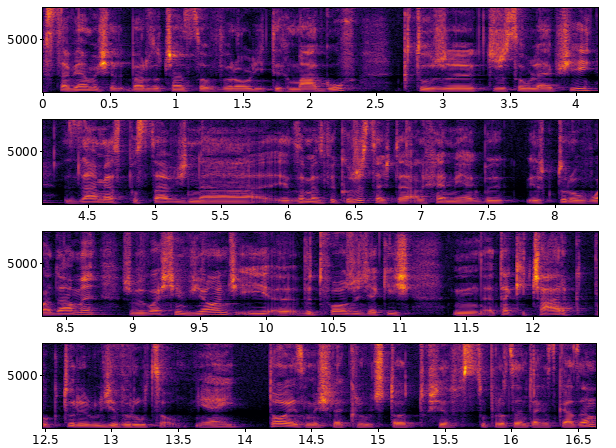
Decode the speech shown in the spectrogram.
stawiamy się bardzo często w roli tych magów, którzy, którzy są lepsi, zamiast postawić na, zamiast wykorzystać tę alchemię, jakby, którą władamy, żeby właśnie wziąć i e, wytworzyć jakiś mm, taki czar, po który ludzie wrócą. Nie? I to jest, myślę, klucz. To tu się w 100% zgadzam.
